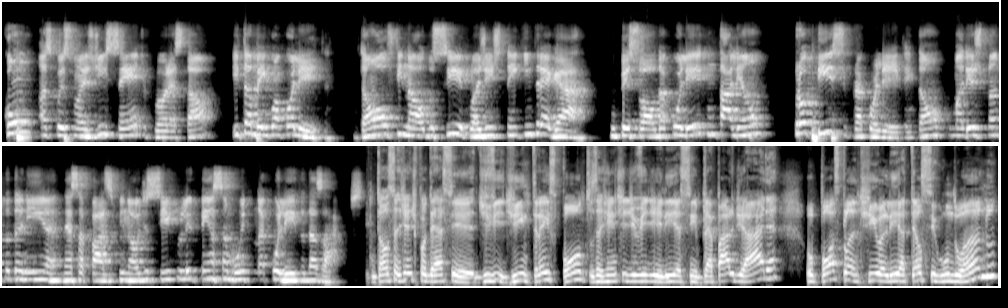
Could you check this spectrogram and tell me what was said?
com as questões de incêndio florestal e também com a colheita. Então, ao final do ciclo, a gente tem que entregar o pessoal da colheita um talhão propício para a colheita. Então, o manejo de planta daninha nessa fase final de ciclo, ele pensa muito na colheita das árvores. Então, se a gente pudesse dividir em três pontos, a gente dividiria assim, preparo de área, o pós-plantio ali até o segundo ano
